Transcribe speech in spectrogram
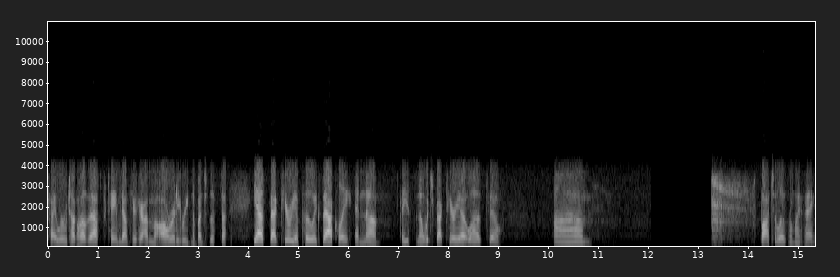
Okay, we were talking about the aspartame down through here. I'm already reading a bunch of this stuff. Yes, bacteria poo, exactly. And uh, I used to know which bacteria it was too. Um, botulism, I think.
